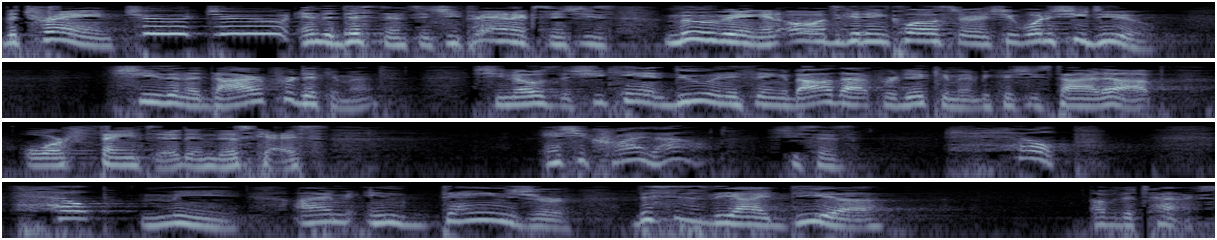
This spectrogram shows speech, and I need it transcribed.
the train, choo choo, in the distance and she panics and she's moving and, oh, it's getting closer and she, what does she do? She's in a dire predicament. She knows that she can't do anything about that predicament because she's tied up or fainted in this case. And she cries out. She says, Help! Help me! I'm in danger. This is the idea of the text.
